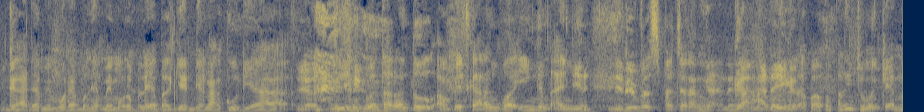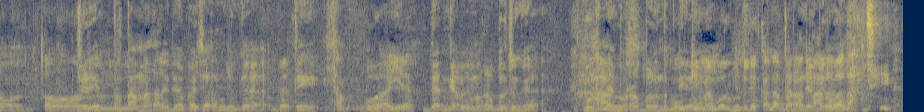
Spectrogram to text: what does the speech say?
gak ada memorable ya memorable ya bagian dia ngaku dia Iya. jadi gue taruh tuh sampai sekarang gue inget anjir Jadi pas pacaran nggak ada. gak ada inget apa apa paling cuma kayak nonton Jadi pertama kali dia pacaran juga berarti sama gue iya dan nggak memorable juga. Mungkin Harus- memorable untuk mungkin dia. memorable untuk dia karena barang taruhan anjing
